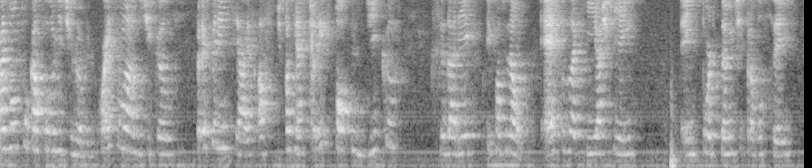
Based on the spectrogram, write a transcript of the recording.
Mas vamos focar só no GitHub. Quais são as dicas preferenciais, as, tipo assim, as três tops dicas que você daria e fala assim, não, essas aqui acho que é, é importante para vocês.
